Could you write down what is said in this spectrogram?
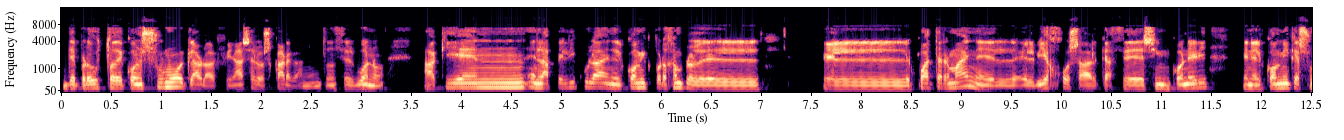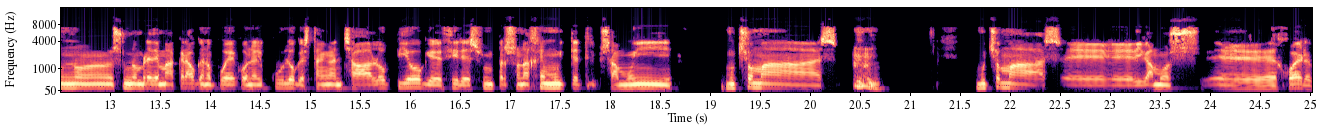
de producto de consumo y claro, al final se los cargan. Entonces, bueno, aquí en, en la película, en el cómic, por ejemplo, el, el Quatermain, el, el viejo, o sea, el que hace Sin en el cómic es un, es un hombre demacrado que no puede con el culo, que está enganchado al opio, quiero decir, es un personaje muy tétrico, o sea, muy, mucho más, mucho más, eh, digamos, eh, joder,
